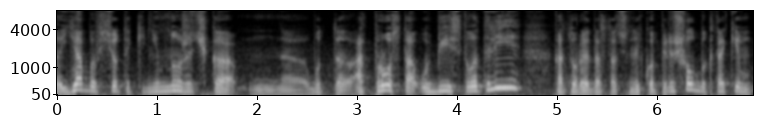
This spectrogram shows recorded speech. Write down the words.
я бы все-таки немножечко вот от просто убийства тли, которое достаточно легко перешел бы к таким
